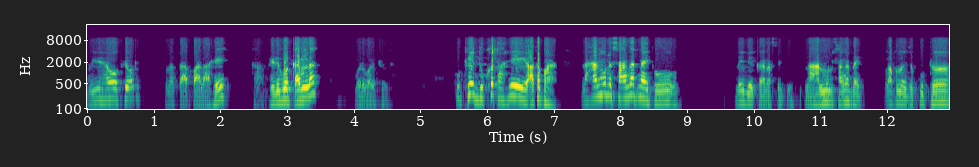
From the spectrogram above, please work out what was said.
do you have a fever तुला ताप आला आहे का? व्हेरी गुड काय म्हणला? बरोबर फेवर कुठे दुखत आहे? आता पहा. लहान मुलं सांगत नाहीत हो. लई बेकार असते ती. लहान मुलं सांगत नाहीत. मग आपण कुठं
